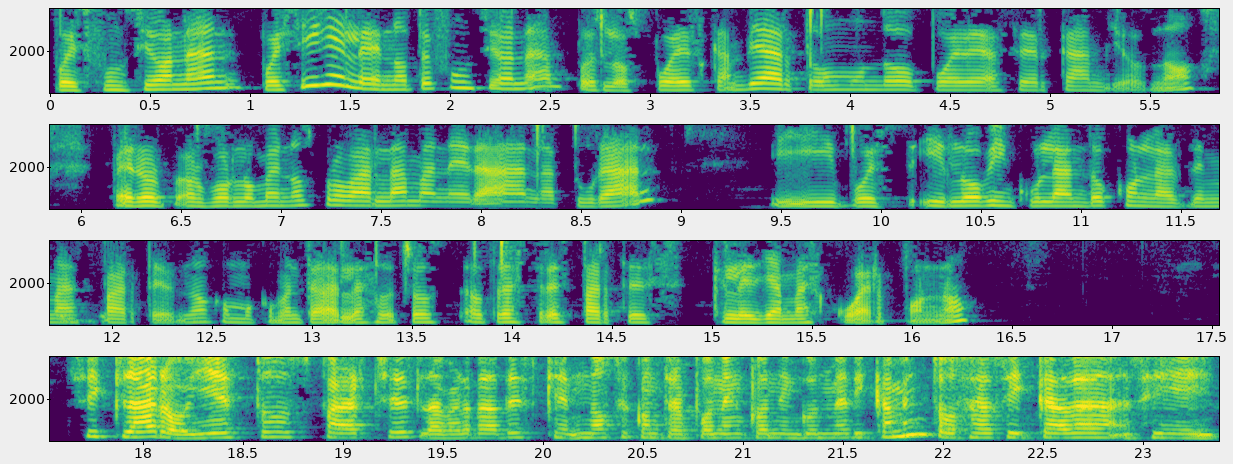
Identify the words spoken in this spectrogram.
pues funcionan, pues síguele, no te funcionan, pues los puedes cambiar, todo el mundo puede hacer cambios, ¿no? Pero por, lo menos probar la manera natural y pues irlo vinculando con las demás partes, ¿no? Como comentaba, las otros, otras tres partes que les llamas cuerpo, ¿no? Sí, claro, y estos parches, la verdad es que no se contraponen con ningún medicamento, o sea, si cada, si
